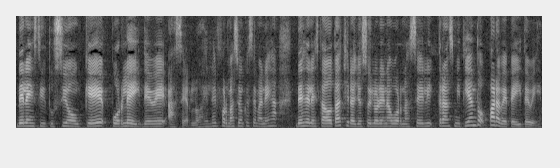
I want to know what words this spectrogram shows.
de la institución que por ley debe hacerlo. Es la información que se maneja desde el estado Táchira. Yo soy Lorena Bornacelli transmitiendo para BPI TV.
